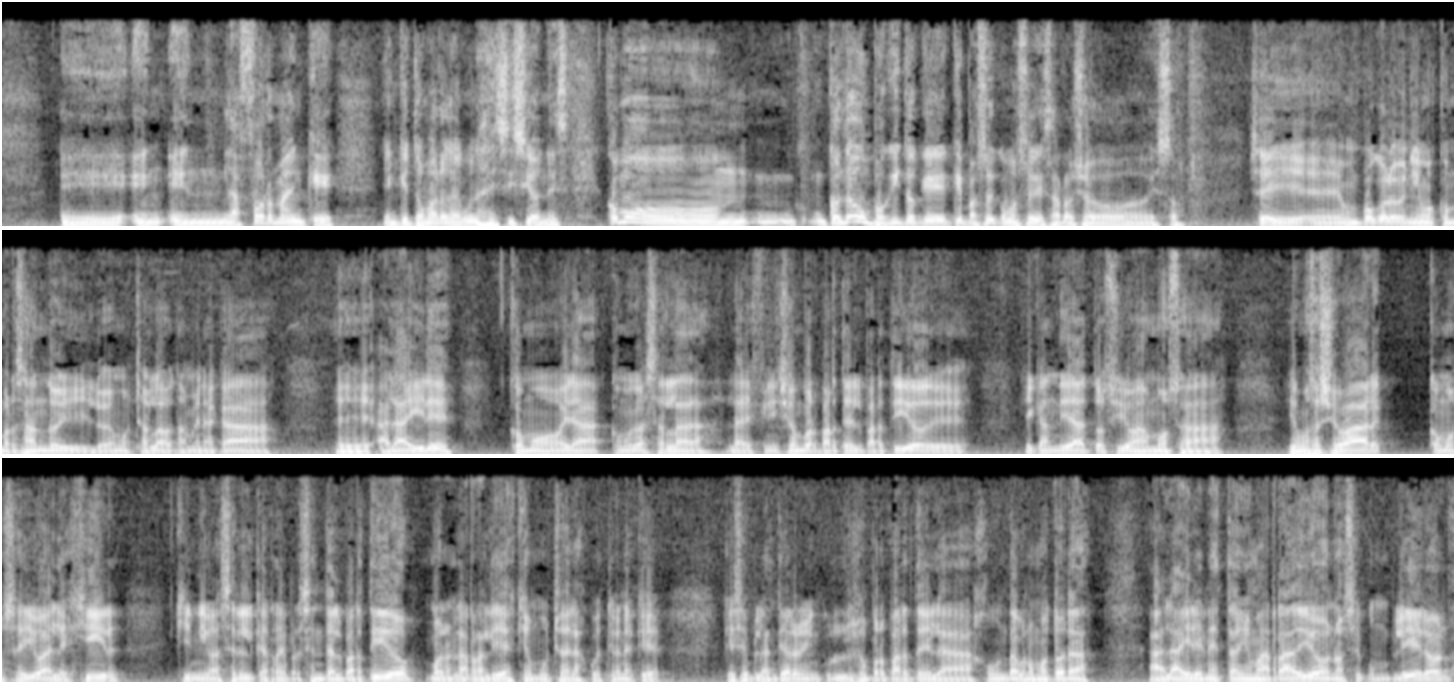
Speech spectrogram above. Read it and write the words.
Eh, en, la forma en que, en que tomaron algunas decisiones. ¿Cómo, mm, contame un poquito qué, pasó y cómo se desarrolló eso? Sí, eh, un poco lo venimos conversando y lo hemos charlado también acá al aire cómo, era, cómo iba a ser la, definición por parte del partido de qué candidatos íbamos a, íbamos a llevar, cómo se iba a elegir, quién iba a ser el que represente al partido. Bueno, la realidad es que muchas de las cuestiones que, se plantearon incluso por parte de la Junta Promotora al aire en esta misma radio no se cumplieron.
